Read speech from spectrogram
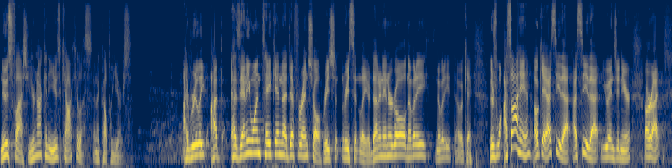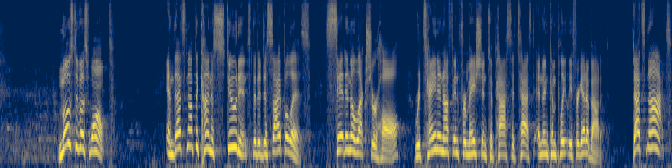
newsflash, you're not going to use calculus in a couple years. I really, I, has anyone taken a differential recent, recently or done an integral? Nobody? Nobody? Okay. There's one, I saw a hand. Okay, I see that. I see that, you engineer. All right. Most of us won't. And that's not the kind of student that a disciple is. Sit in a lecture hall, retain enough information to pass a test, and then completely forget about it. That's not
